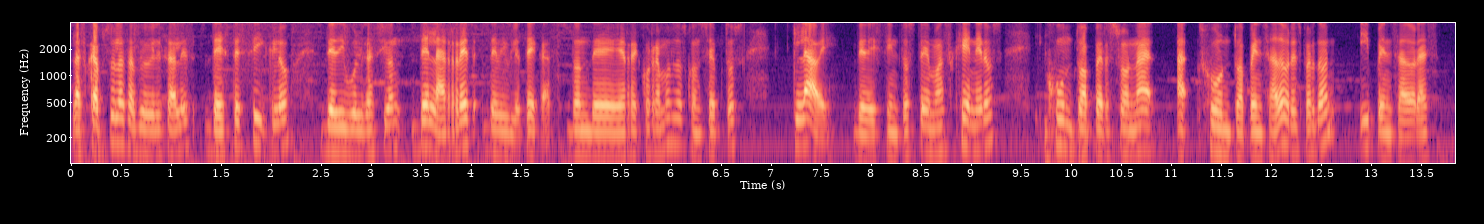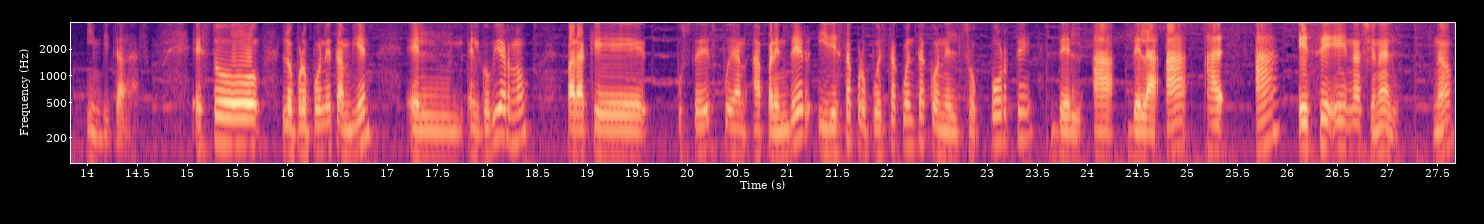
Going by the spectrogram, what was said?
las cápsulas audiovisuales de este ciclo de divulgación de la red de bibliotecas, donde recorremos los conceptos clave de distintos temas, géneros, junto a, persona- a- junto a pensadores perdón, y pensadoras invitadas. Esto lo propone también el, gobierno para que ustedes puedan aprender y esta propuesta cuenta con el soporte de la ASE Nacional. ¿No?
